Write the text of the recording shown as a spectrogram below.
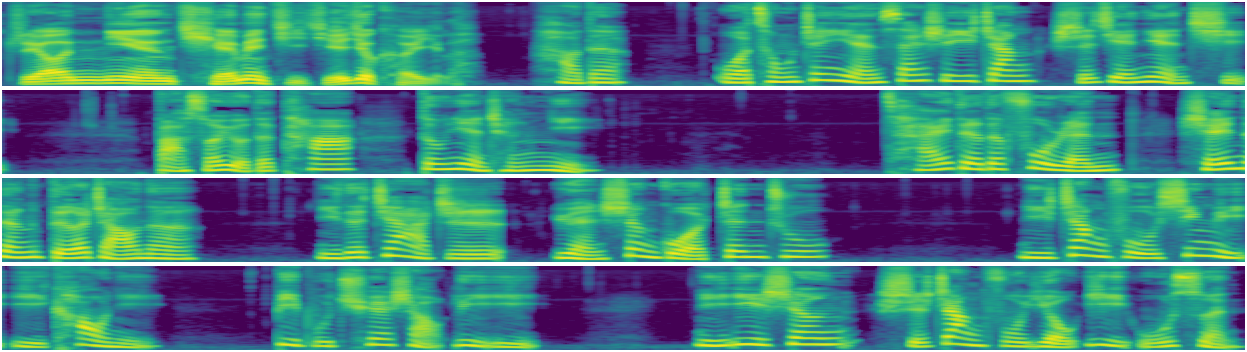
只要念前面几节就可以了。好的，我从箴言三十一章十节念起，把所有的“他”都念成“你”。才德的妇人，谁能得着呢？你的价值远胜过珍珠，你丈夫心里倚靠你，必不缺少利益。你一生使丈夫有益无损，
